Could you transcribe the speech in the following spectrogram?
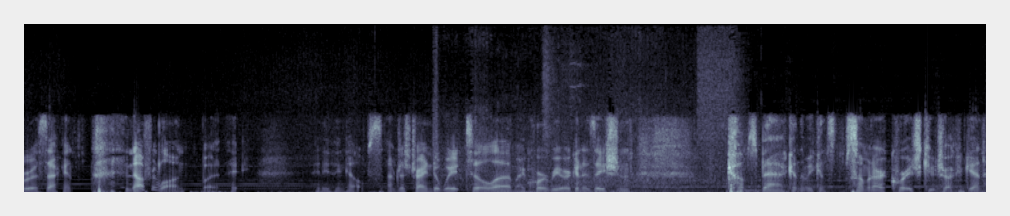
For a second. Not for long, but hey, anything helps. I'm just trying to wait till uh, my corps reorganization comes back and then we can summon our corps HQ truck again.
